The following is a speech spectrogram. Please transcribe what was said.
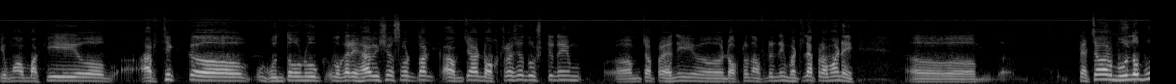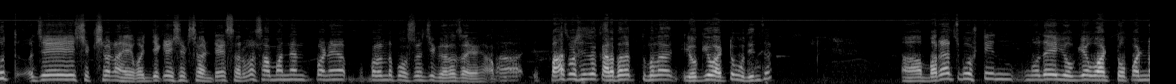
किंवा बाकी आर्थिक गुंतवणूक वगैरे ह्या विषय सोडता आमच्या डॉक्टरच्या दृष्टीने आमच्या ह्यांनी डॉक्टर नाफडेंनी म्हटल्याप्रमाणे त्याच्यावर मूलभूत जे शिक्षण आहे वैद्यकीय शिक्षण ते सर्वसामान्यांपणे पर्यंत पोहोचण्याची गरज आहे. पाच वर्षाच्या कारभारात तुम्हाला योग्य वाटतो मोदींचा? बऱ्याच गोष्टींमध्ये योग्य वाटतो पण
